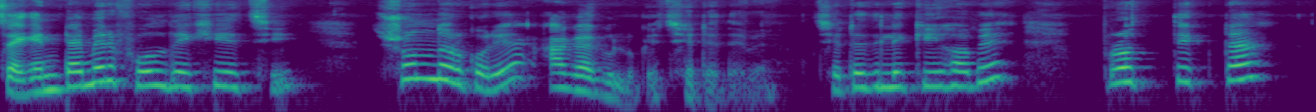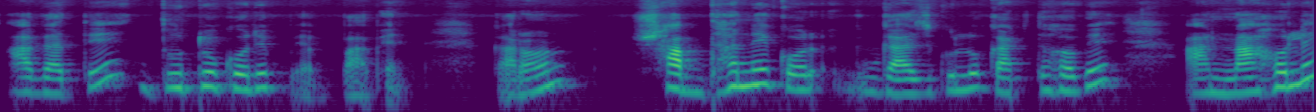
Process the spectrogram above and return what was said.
সেকেন্ড টাইমের ফুল দেখিয়েছি, সুন্দর করে আগাগুলোকে ছেটে দেবেন। ছেটে দিলে কি হবে? প্রত্যেকটা আগাতে দুটো করে পাবেন। কারণ সাবধানে গাছগুলো কাটতে হবে, আর না হলে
